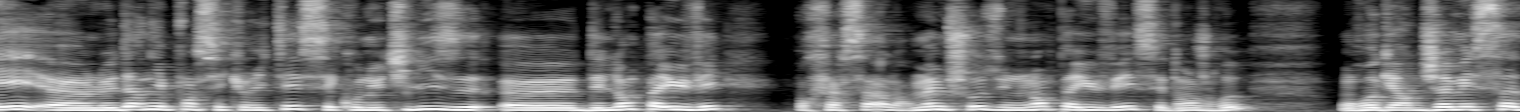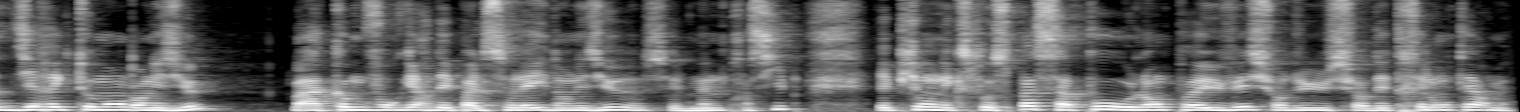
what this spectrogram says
Et euh, le dernier point sécurité, c'est qu'on utilise des lampes à UV pour faire ça. Alors même chose, une lampe à UV, c'est dangereux. On regarde jamais ça directement dans les yeux. Bah, comme vous regardez pas le soleil dans les yeux, c'est le même principe. Et puis on n'expose pas sa peau aux lampes à UV sur, des très longs termes.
